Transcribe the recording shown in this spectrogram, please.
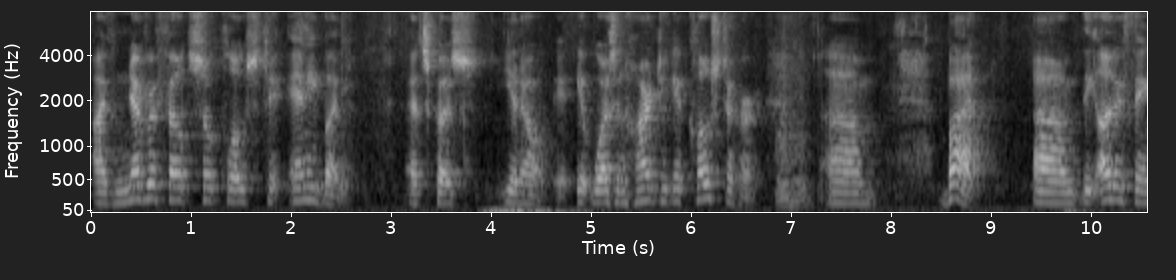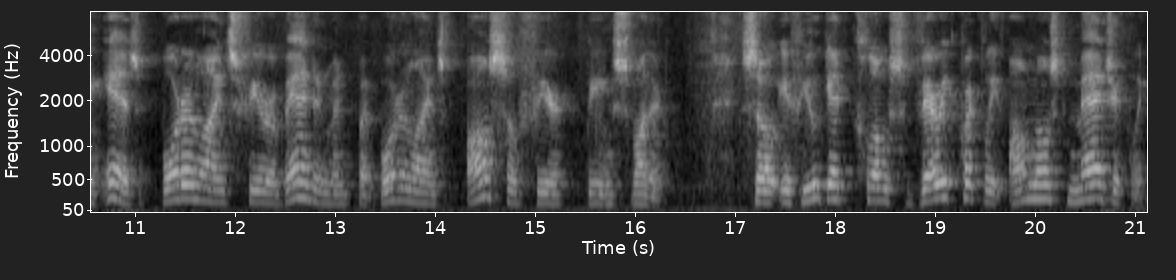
I've never felt so close to anybody. That's because, you know, it, it wasn't hard to get close to her. Um, but um, the other thing is, borderlines fear abandonment, but borderlines also fear being smothered. So if you get close very quickly, almost magically,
